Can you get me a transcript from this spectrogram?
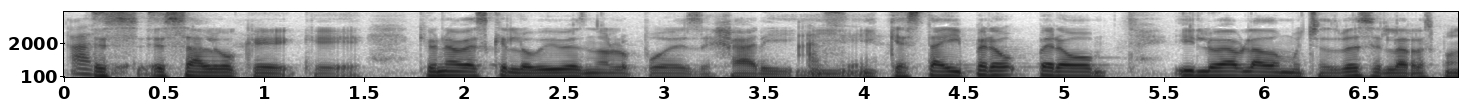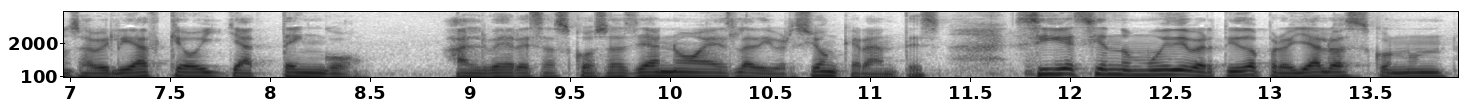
Así es, es. es algo que, que- que una vez que lo vives no lo puedes dejar y, que está ahí. Pero, pero, y lo he hablado muchas veces, la responsabilidad que hoy ya tengo al ver esas cosas ya no es la diversión que era antes. Sigue siendo muy divertido, pero ya lo haces con un,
